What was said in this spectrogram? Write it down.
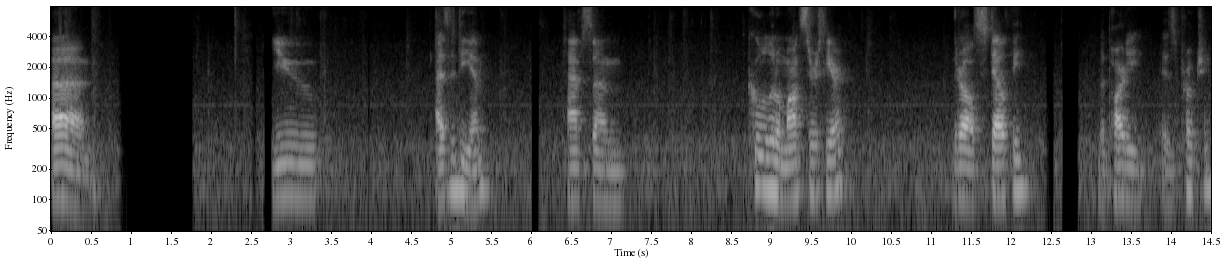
Um, you, as the DM, have some cool little monsters here. They're all stealthy. The party is approaching.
